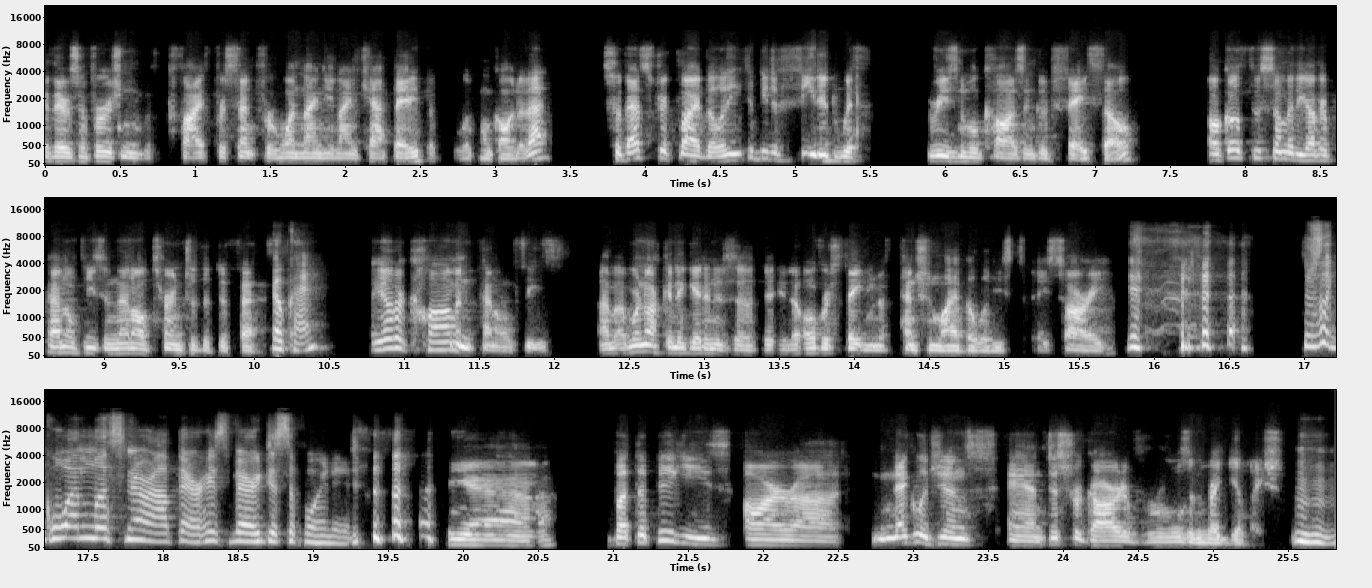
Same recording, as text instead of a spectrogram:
There's a version with 5% for 199 Cap A, but we won't go into that. So that's strict liability. Can be defeated with reasonable cause and good faith, though. I'll go through some of the other penalties and then I'll turn to the defense. Okay. The other common penalties, um, we're not going to get into an overstatement of pension liabilities today. Sorry. There's like one listener out there who's very disappointed. yeah. But the biggies are uh, negligence and disregard of rules and regulations. Mm-hmm.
